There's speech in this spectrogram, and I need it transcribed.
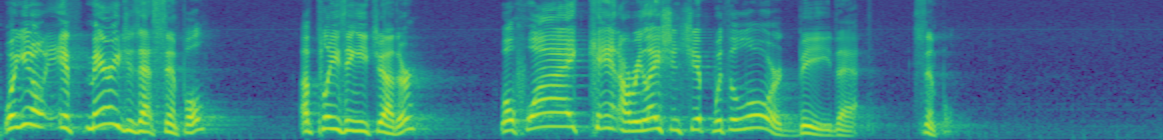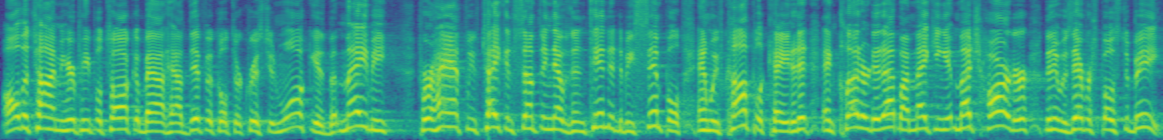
Well, you know, if marriage is that simple, of pleasing each other, well, why can't our relationship with the Lord be that simple? All the time you hear people talk about how difficult their Christian walk is, but maybe, perhaps we've taken something that was intended to be simple and we've complicated it and cluttered it up by making it much harder than it was ever supposed to be.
